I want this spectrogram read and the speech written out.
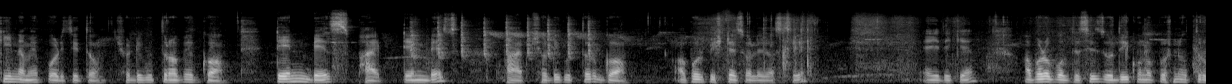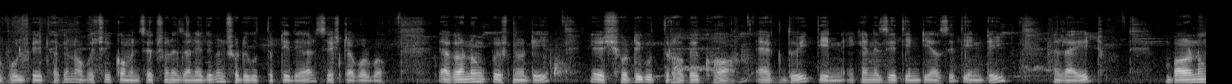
কী নামে পরিচিত? সঠিক উত্তর হবে গ, ten base five. Ten base five, সঠিক উত্তর গ। অপর পৃষ্ঠায় চলে যাচ্ছি। এইদিকে আবারও বলতেছি, যদি কোনো প্রশ্নের উত্তর ভুল পেয়ে থাকেন, অবশ্যই কমেন্ট সেকশনে জানিয়ে দেবেন, সঠিক উত্তরটি দেওয়ার চেষ্টা করব। এগারো নং প্রশ্নটি এর সঠিক উত্তর হবে ঘ। এক, দুই, তিন। এখানে যে তিনটি আছে, তিনটি রাইট বারো নং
